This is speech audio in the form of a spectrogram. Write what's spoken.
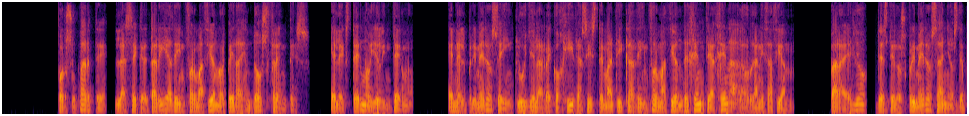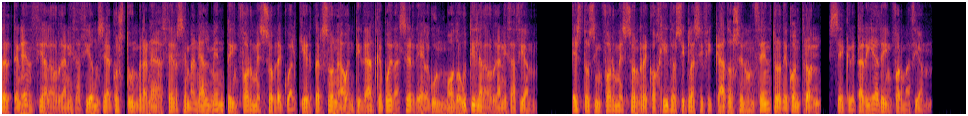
Por su parte, la Secretaría de Información opera en dos frentes. El externo y el interno. En el primero se incluye la recogida sistemática de información de gente ajena a la organización. Para ello, desde los primeros años de pertenencia a la organización se acostumbran a hacer semanalmente informes sobre cualquier persona o entidad que pueda ser de algún modo útil a la organización. Estos informes son recogidos y clasificados en un centro de control, Secretaría de Información.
